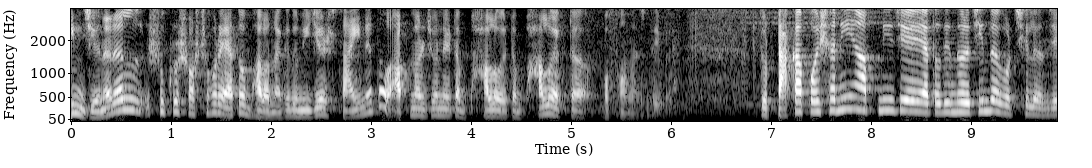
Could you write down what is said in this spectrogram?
ইন জেনারেল শুক্র ষষ্ঠ ঘরে এত ভালো না, কিন্তু নিজের সাইনে তো আপনার জন্য এটা ভালো এটা ভালো একটা পারফরমেন্স দেবে। তো টাকা পয়সা নিয়ে আপনি যে এতদিন ধরে চিন্তা করছিলেন যে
